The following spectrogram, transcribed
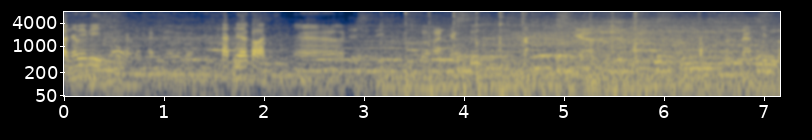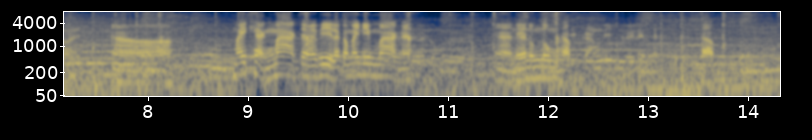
ก่อนใช่ไหมพี่คัดเนื้อไว้ก่อนคัดเนื้อก่อนอ่าเดี๋ยวอยู่ที่ประมาณแข็งครึ่งอย่ามันน่ากินหน่อยอ่าไม่แข็งมากใช่ไหมพี่แล้วก็ไม่นิ่มมากนะเนื้อนุ่มเลยอ่าเนื้อนุ่มๆครับติดกลางนิ่มเลยเนี่ยครับอืม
